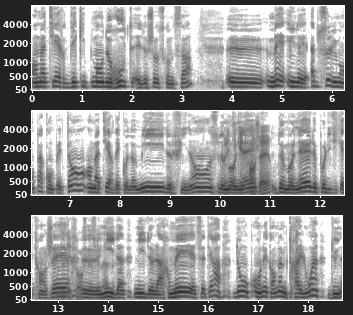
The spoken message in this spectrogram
en matière d'équipement de routes et de choses comme ça. Euh, mais il n'est absolument pas compétent en matière d'économie, de finances, de, monnaie, de monnaie, de politique étrangère, euh, ni, de, ni de l'armée, etc. Donc on est quand même très loin d'une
